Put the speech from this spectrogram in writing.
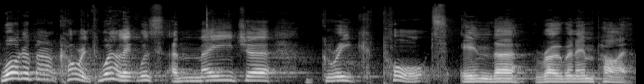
what about Corinth? Well, it was a major Greek port in the Roman Empire.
